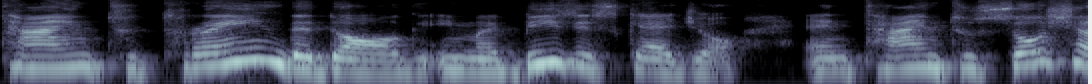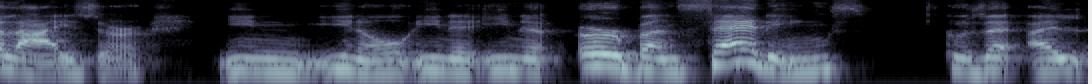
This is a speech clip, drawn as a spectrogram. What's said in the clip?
time to train the dog in my busy schedule and time to socialize her in, you know, in, a, in a urban settings because I, I,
